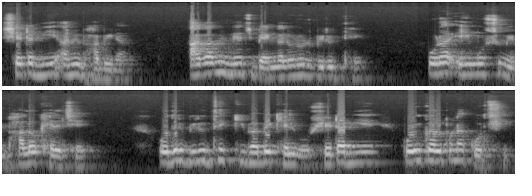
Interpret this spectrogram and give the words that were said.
সেটা নিয়ে আমি ভাবি না। আগামী ম্যাচ বেঙ্গালুরুর বিরুদ্ধে। ওরা এই মরশুমে ভালো খেলছে। ওদের বিরুদ্ধে কীভাবে খেলব সেটা নিয়ে পরিকল্পনা করছি।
